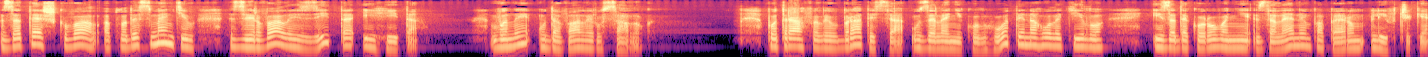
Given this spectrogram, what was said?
Зате шквал аплодисментів зірвали Зіта і Гіта. Вони удавали русалок. Потрафили вбратися у зелені колготи на голе тіло і задекоровані зеленим папером лівчики.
